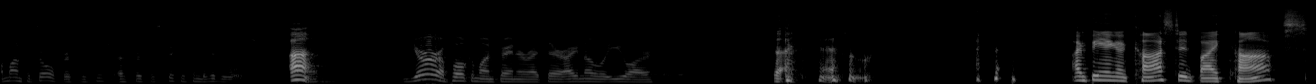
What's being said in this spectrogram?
I'm on patrol for suspicious uh, for suspicious individuals. Ah, You're a Pokemon trainer right there. I know what you are. Individuals. the hell? I'm being accosted by cops?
